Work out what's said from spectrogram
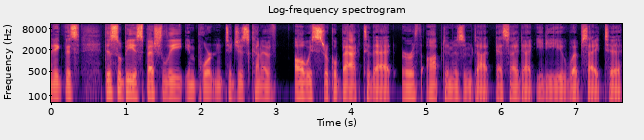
I think this this will be especially important to just kind of always circle back to that earthoptimism.si.edu website to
